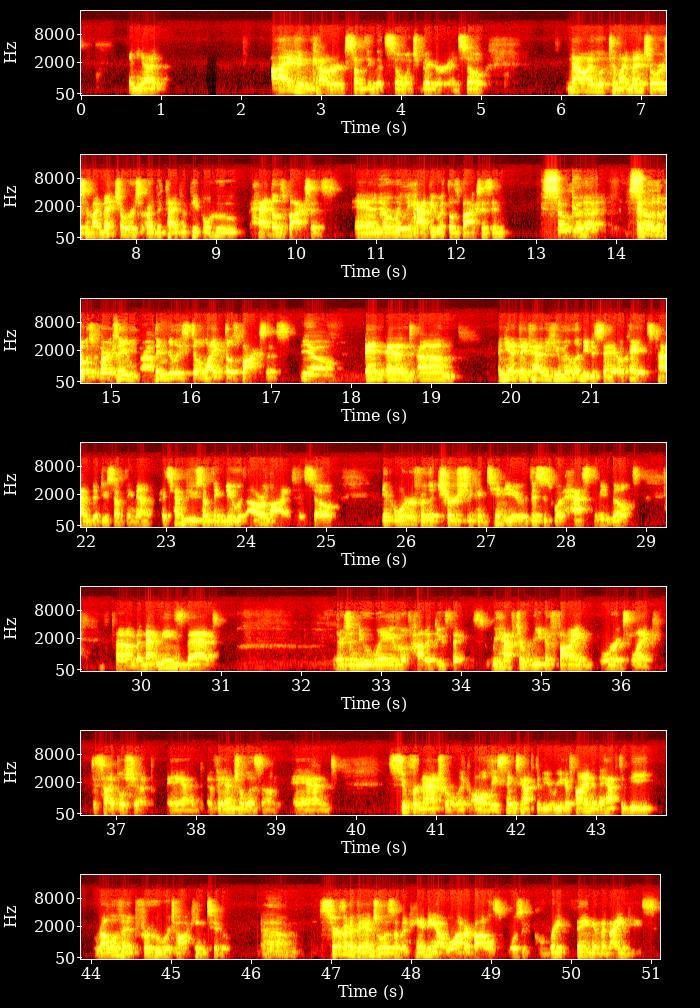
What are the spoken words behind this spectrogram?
And yet, I've encountered something that's so much bigger. And so now I look to my mentors, and my mentors are the type of people who had those boxes and Yeah. were really happy with those boxes. And So good at it. and for the most part, they they really still like those boxes. Yo. And and um and yet they've had the humility to say, okay, it's time to do something now. It's time to do something new with our lives. And so, in order for the church to continue, this is what has to be built. Um, and that means that there's a new wave of how to do things. We have to redefine words like discipleship and evangelism and supernatural. Like all these things have to be redefined and they have to be relevant for who we're talking to. Um, servant evangelism and handing out water bottles was a great thing in the 90s.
